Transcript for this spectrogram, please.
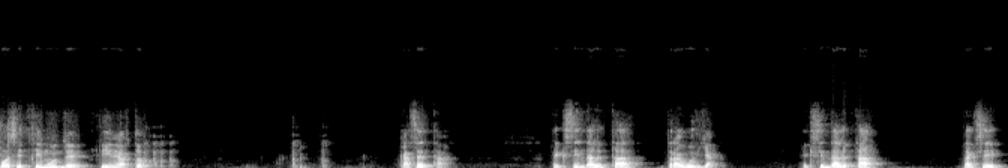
Πόσοι θυμούνται τι είναι αυτό; Κασέτα. 60 λεπτά τραγούδια. 60 λεπτά. Εντάξει.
